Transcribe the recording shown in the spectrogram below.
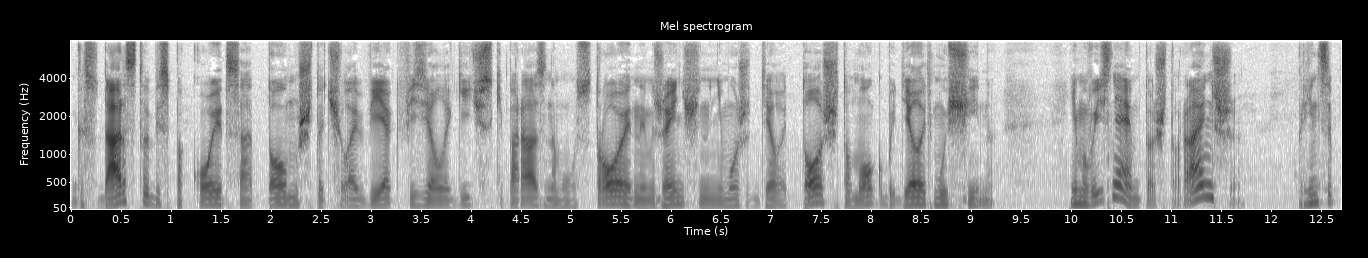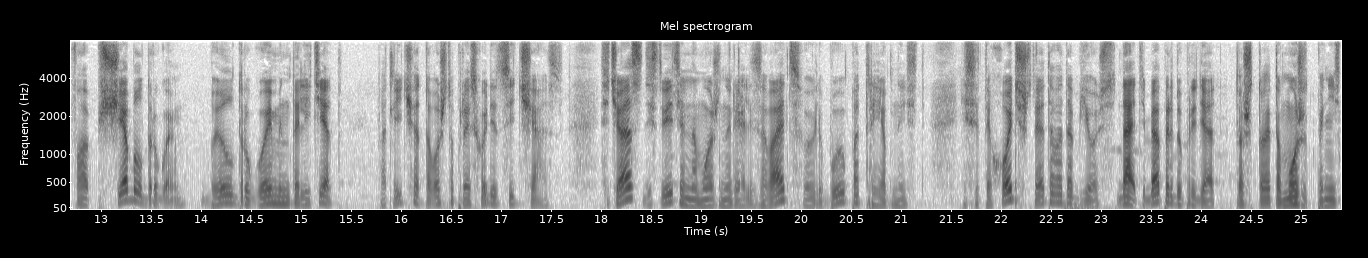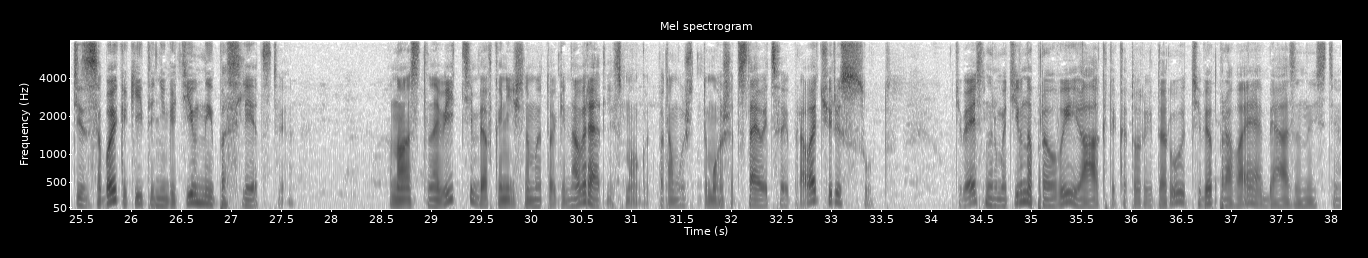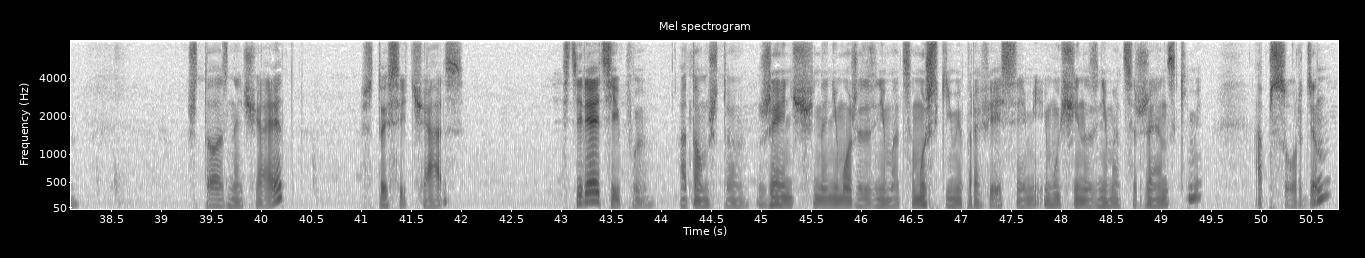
государство беспокоится о том, что человек физиологически по-разному устроен, и женщина не может делать то, что мог бы делать мужчина. И мы выясняем то, что раньше принцип вообще был другой, был другой менталитет, в отличие от того, что происходит сейчас. Сейчас действительно можно реализовать свою любую потребность. Если ты хочешь, ты этого добьешься. Да, тебя предупредят, то, что это может понести за собой какие-то негативные последствия. Но остановить тебя в конечном итоге навряд ли смогут, потому что ты можешь отстаивать свои права через суд. У тебя есть нормативно-правовые акты, которые даруют тебе права и обязанности. Что означает, что сейчас стереотипы о том, что женщина не может заниматься мужскими профессиями и мужчина заниматься женскими, абсурден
